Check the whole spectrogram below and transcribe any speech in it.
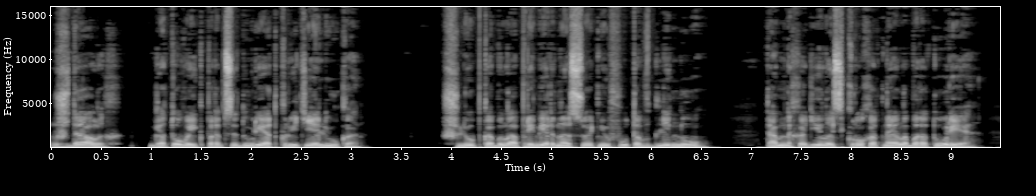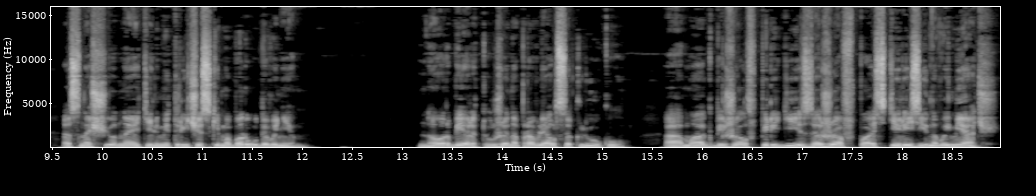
ждал их, готовый к процедуре открытия люка. Шлюпка была примерно сотню футов в длину. Там находилась крохотная лаборатория, оснащенная телеметрическим оборудованием. Норберт уже направлялся к люку, а маг бежал впереди, зажав в пасти резиновый мяч.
